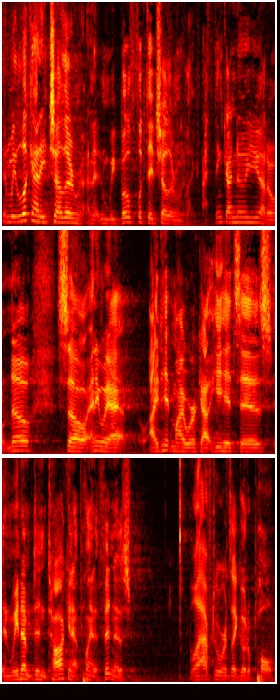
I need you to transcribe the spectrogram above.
and we look at each other and, we both looked at each other and we're like i think i know you i don't know so anyway i, I hit my workout he hits his and we didn't, didn't talking at planet fitness well afterwards i go to pulp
